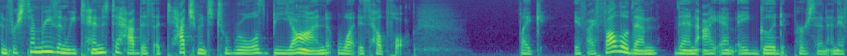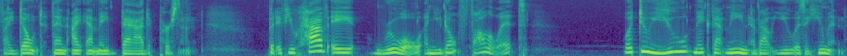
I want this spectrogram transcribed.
And for some reason, we tend to have this attachment to rules beyond what is helpful. Like, if I follow them, then I am a good person. And if I don't, then I am a bad person. But if you have a rule and you don't follow it, what do you make that mean about you as a human?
